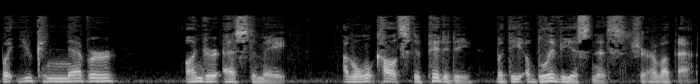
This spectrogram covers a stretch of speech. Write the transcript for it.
but you can never underestimate. I won't call it stupidity, but the obliviousness. Sure. How about that?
